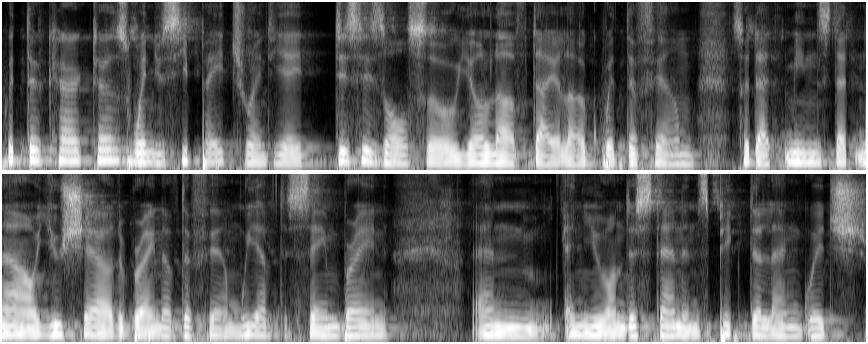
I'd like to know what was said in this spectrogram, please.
with the characters. When you see page 28, this is also your love dialogue with the film. So that means that now you share the brain of the film. We have the same brain, and and you understand and speak the language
